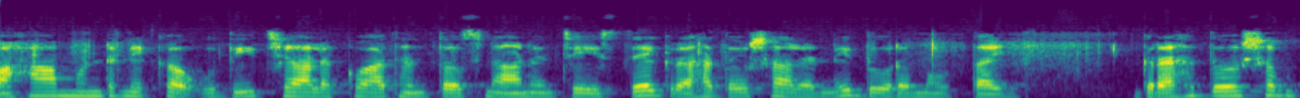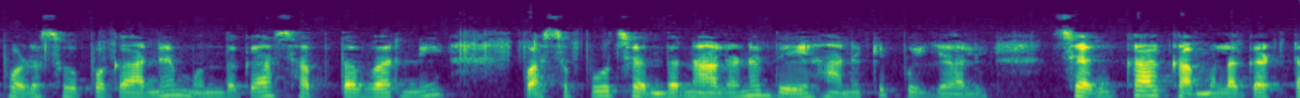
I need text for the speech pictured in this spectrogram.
మహాముండనిక ఉదీచాలక్వాదంతో స్నానం చేయిస్తే గ్రహదోషాలన్నీ దూరం అవుతాయి గ్రహదోషం పొడసూపగానే ముందుగా సప్తవర్ణి పసుపు చందనాలను దేహానికి పుయ్యాలి. శంఖ కమలగట్ట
